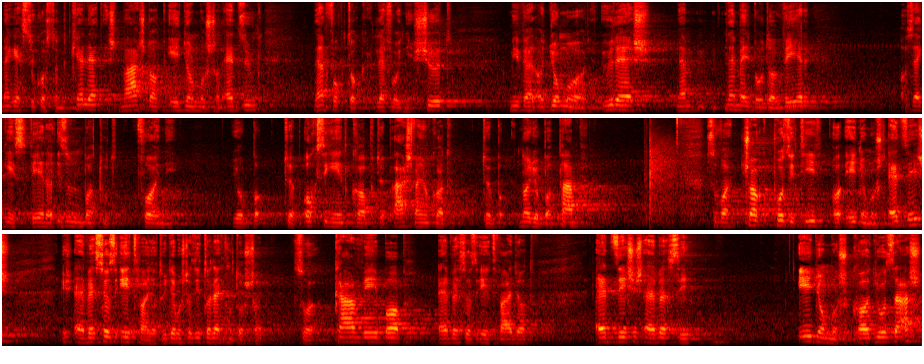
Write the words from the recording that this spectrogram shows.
megesszük azt, amit kellett, és másnap éjgyomrosan edzünk, nem fogtok lefogyni, sőt, mivel a gyomor üres, nem, nem megy be oda vér, az egész vér az izomba tud folyni. Jobb, több oxigént kap, több ásványokat, több, nagyobb a pump. Szóval csak pozitív a éjgyomos edzés, és elveszi az étvágyat. Ugye most az itt a legfontosabb. Szóval kávébab elveszi az étvágyat, edzés is elveszi, éjgyomos kardiózás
